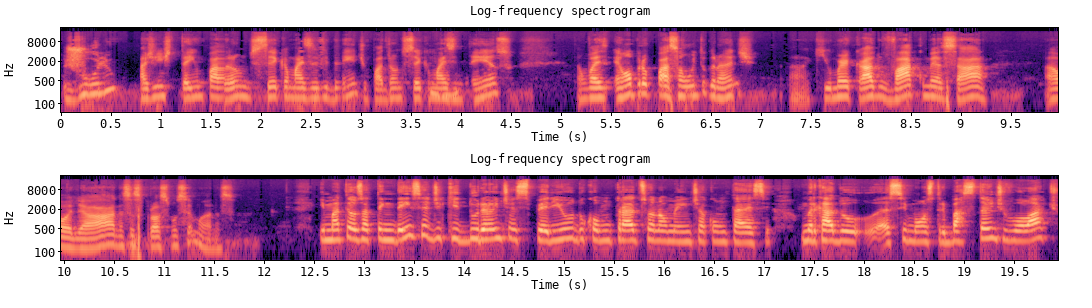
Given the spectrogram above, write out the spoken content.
julho a gente tem um padrão de seca mais evidente, um padrão de seca mais uhum. intenso. Então vai, é uma preocupação muito grande uh, que o mercado vá começar a olhar nessas próximas semanas. E, Matheus, a tendência de que durante esse período, como tradicionalmente acontece, o mercado eh, se mostre bastante volátil?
